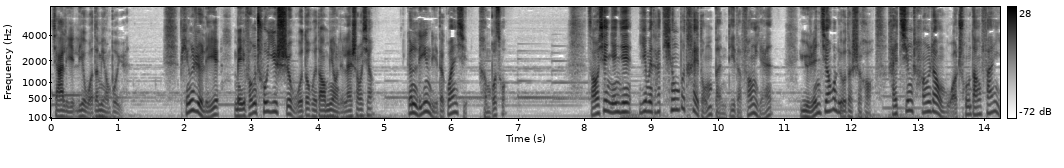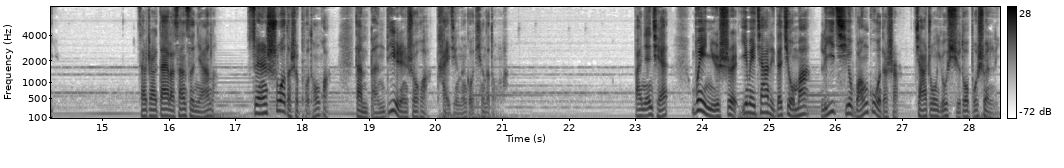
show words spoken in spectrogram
家里离我的庙不远，平日里每逢初一十五都会到庙里来烧香，跟邻里的关系很不错。早些年间，因为她听不太懂本地的方言，与人交流的时候还经常让我充当翻译。在这儿待了三四年了，虽然说的是普通话，但本地人说话他已经能够听得懂了。半年前，魏女士因为家里的舅妈离奇亡故的事儿，家中有许多不顺利，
